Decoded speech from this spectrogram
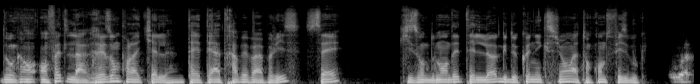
donc en, en fait, la raison pour laquelle tu as été attrapé par la police, c'est qu'ils ont demandé tes logs de connexion à ton compte Facebook. Voilà.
